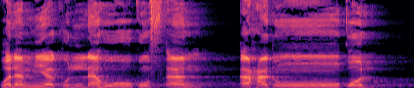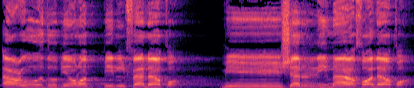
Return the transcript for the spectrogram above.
ولم يكن له كفءا. أحد قل أعوذ برب الفلق من شر ما خلق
